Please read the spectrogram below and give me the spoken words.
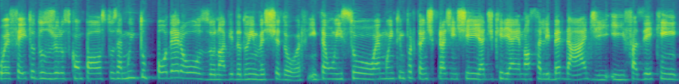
o efeito dos juros compostos é muito poderoso na vida do investidor. Então, isso é muito importante para a gente adquirir a nossa liberdade e fazer quem,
